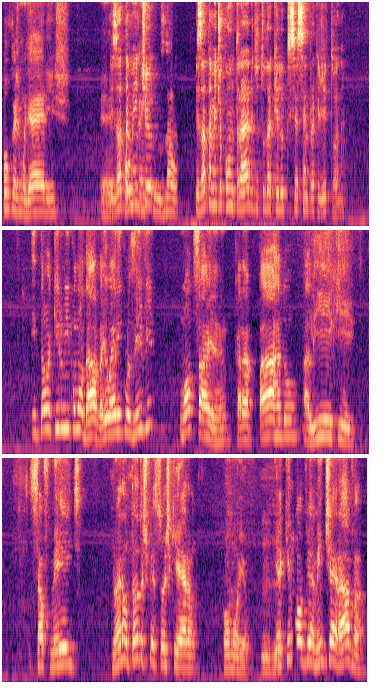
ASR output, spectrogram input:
poucas mulheres, é, exatamente o, exatamente o contrário de tudo aquilo que você sempre acreditou, né? Então aquilo me incomodava. Eu era inclusive um outsider, né? um cara pardo ali que self-made. Não eram tantas pessoas que eram como eu. Uhum. E aquilo, obviamente, gerava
